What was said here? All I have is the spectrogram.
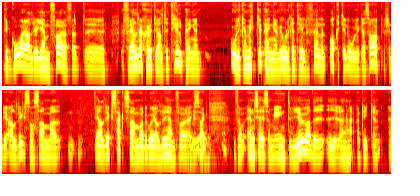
det går aldrig att jämföra för att eh, föräldrar skjuter ju alltid till pengar. Olika mycket pengar vid olika tillfällen och till olika saker. Så det är aldrig som samma det är aldrig exakt samma och det går ju aldrig att jämföra exakt. Som en tjej som är intervjuad i, i den här artikeln. Eh,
